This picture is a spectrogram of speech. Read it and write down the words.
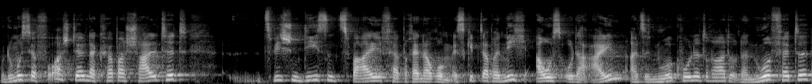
Und du musst dir vorstellen, der Körper schaltet zwischen diesen zwei Verbrenner rum. Es gibt aber nicht aus oder ein, also nur Kohlenhydrate oder nur Fette.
